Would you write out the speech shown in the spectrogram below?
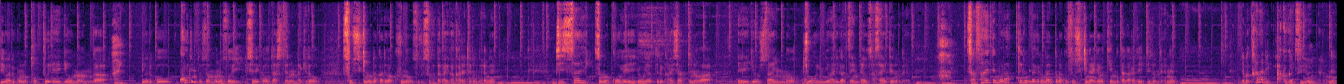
いわゆるこのトップ営業マンがはい。いわゆるこう個人としてはものすごい成果を出してるんだけど組織の中では苦悩する姿が描かれてるんだよね。うん実際そのこういう営業をやってる会社っていうのは営業社員の上位2割が全体を支えてるんだよ。うんはい。支えてもらってるんだけどなんとなく組織内では煙たがられてるんだよねやっぱかなり悪が強いんだろうね。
